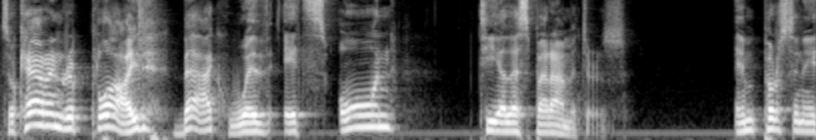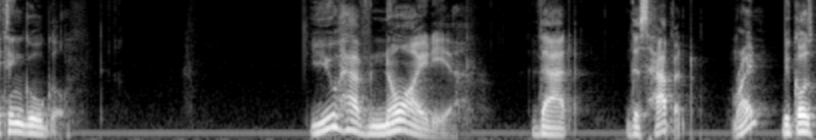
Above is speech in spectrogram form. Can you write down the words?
So Karen replied back with its own TLS parameters, impersonating Google. You have no idea that this happened, right? Because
